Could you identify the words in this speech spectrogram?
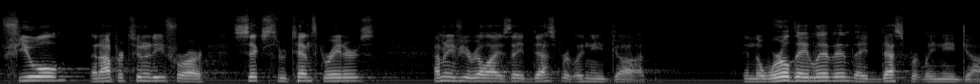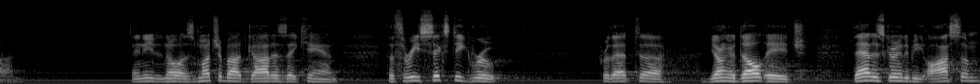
Fuel, an opportunity for our 6th through 10th graders. How many of you realize they desperately need God? In the world they live in, they desperately need God. They need to know as much about God as they can. The 360 group for that uh, young adult age, that is going to be awesome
